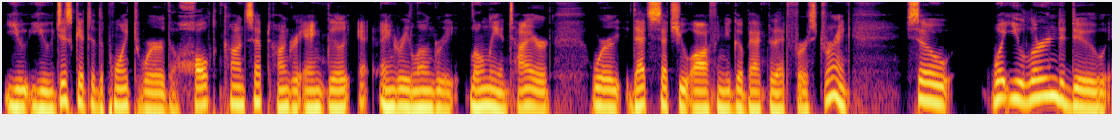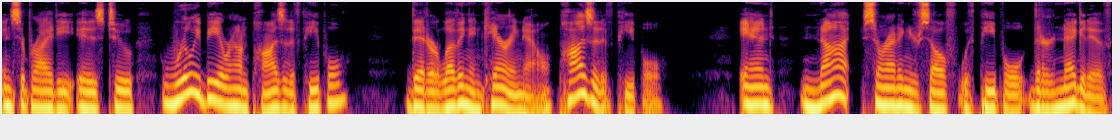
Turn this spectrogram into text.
you, you just get to the point where the halt concept, hungry, angry, angry, lonely, lonely, and tired, where that sets you off and you go back to that first drink. So, what you learn to do in sobriety is to really be around positive people that are loving and caring now, positive people, and not surrounding yourself with people that are negative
